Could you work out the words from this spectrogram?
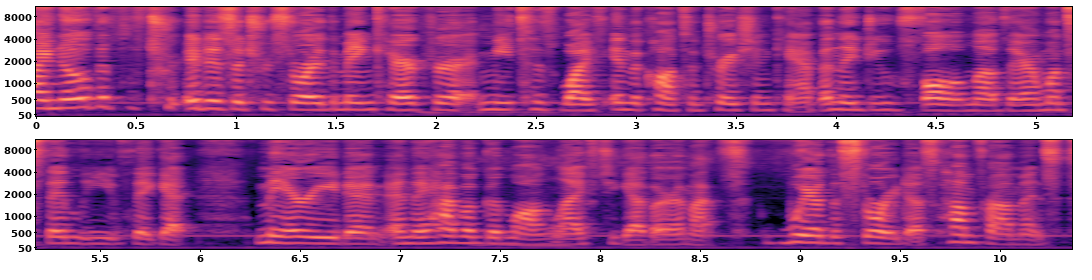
I know that it is a true story. The main character meets his wife in the concentration camp and they do fall in love there. And once they leave, they get married and, and they have a good long life together. And that's where the story does come from is,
